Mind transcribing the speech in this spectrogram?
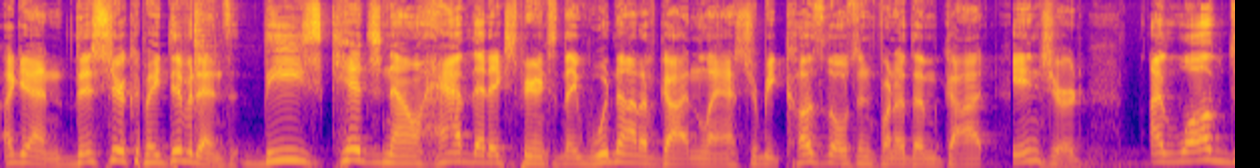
again, this year could pay dividends. These kids now have that experience that they would not have gotten last year because those in front of them got injured. I loved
